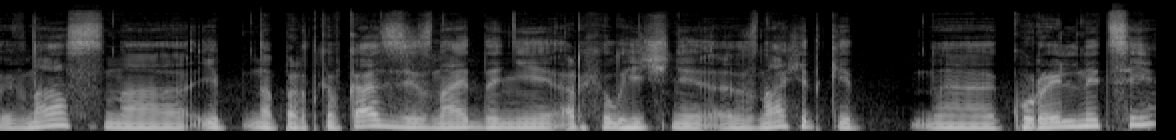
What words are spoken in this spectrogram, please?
в нас на, і на Передкавказі знайдені археологічні е, знахідки. е, Курильниці,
